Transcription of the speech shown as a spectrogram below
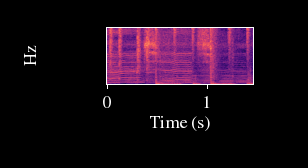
sunset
